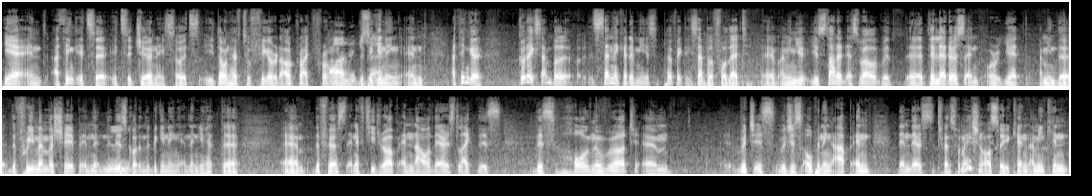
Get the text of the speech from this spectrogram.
Yeah, and I think it's a it's a journey, so it's you don't have to figure it out right from 100%. the beginning. And I think a good example, Zen Academy is a perfect example for that. Um, I mean, you, you started as well with uh, the letters, and or you had, I mean, the the free membership in the, in the mm. Discord in the beginning, and then you had the um, the first NFT drop, and now there's like this this whole new world um, which is which is opening up. And then there's the transformation also. You can i mean can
